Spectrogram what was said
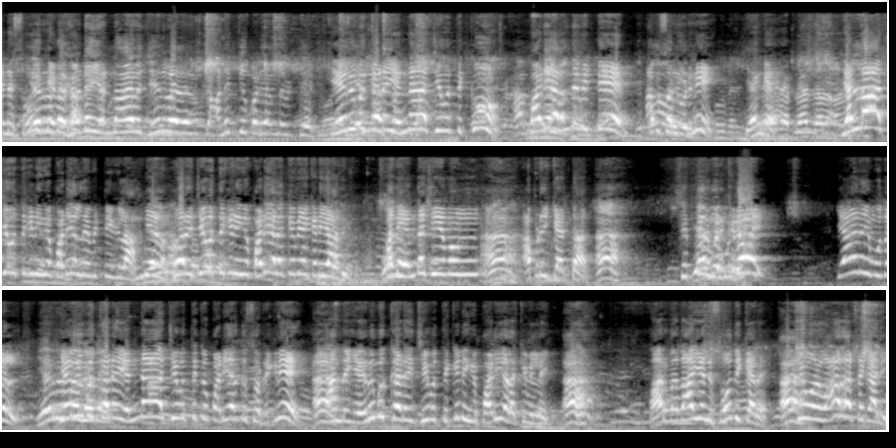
என்ன சொல்லி கடை எண்ணாயிரம் ஜீவர்களுக்கு அனைத்து படியாந்து விட்டு எறும்பு கடை என்ன ஜீவத்துக்கும் படி அளந்து விட்டேன். அப்படி சொன்ன உடனே எங்க எல்லா ஜீவத்துக்கு நீங்க படி அளந்து விட்டீங்களா ஒரு ஜீவத்துக்கு நீங்க படி அளக்கவே கிடையாது. அது எந்த ஜீவம்? அப்படி கேட்டார். சித்தர் இருக்கிறாய் யானை முதல் எறும்பு கடை. என்ன ஜீவத்துக்கு படி அளக்க சொல்றீங்களே அந்த எறும்பு கடை ஜீவத்துக்கு நீங்க படி அளக்கவில்லை. பார்வதா என்று சோதிக்கார நீ ஒரு வாதாட்டக்காரி.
